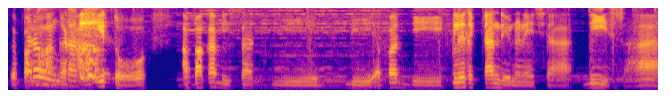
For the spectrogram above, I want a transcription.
apa, melanggar itu, apakah bisa di, di apa dikelirkan di Indonesia? Bisa,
